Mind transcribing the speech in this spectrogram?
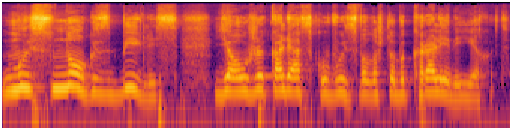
Мы с ног сбились. Я уже коляску вызвала, чтобы к королеве ехать.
